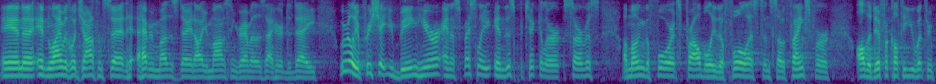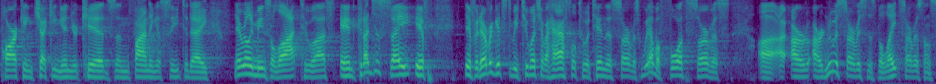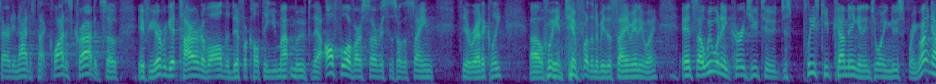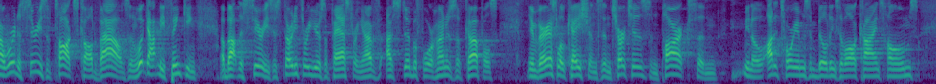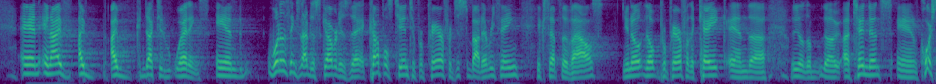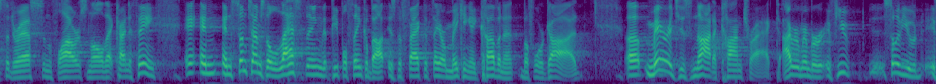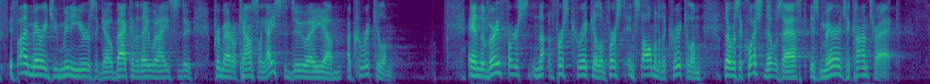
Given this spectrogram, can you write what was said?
And uh, in line with what Jonathan said, happy Mother's Day to all your moms and grandmothers out here today. We really appreciate you being here, and especially in this particular service. Among the four, it's probably the fullest. And so, thanks for all the difficulty you went through parking, checking in your kids, and finding a seat today. It really means a lot to us. And could I just say, if, if it ever gets to be too much of a hassle to attend this service, we have a fourth service uh, our, our newest service is the late service on Saturday night. It's not quite as crowded. So if you ever get tired of all the difficulty, you might move to that. All four of our services are the same theoretically. Uh, we intend for them to be the same anyway. And so we want to encourage you to just please keep coming and enjoying New Spring. Right now, we're in a series of talks called Vows. And what got me thinking about this series is 33 years of pastoring. I've, I've stood before hundreds of couples in various locations, in churches and parks and you know, auditoriums and buildings of all kinds, homes. And, and I've, I've, I've conducted weddings. And one of the things that I've discovered is that couples tend to prepare for just about everything except the vows. You know, they'll prepare for the cake and the, you know, the, the attendance and, of course, the dress and the flowers and all that kind of thing. And, and, and sometimes the last thing that people think about is the fact that they are making a covenant before God. Uh, marriage is not a contract. I remember if you, some of you, if, if I married you many years ago, back in the day when I used to do premarital counseling, I used to do a, um, a curriculum. And the very first, first curriculum, first installment of the curriculum, there was a question that was asked Is marriage a contract?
